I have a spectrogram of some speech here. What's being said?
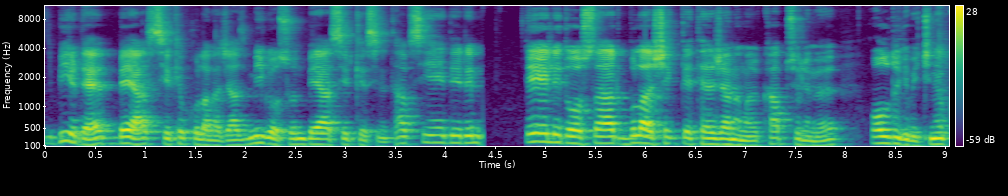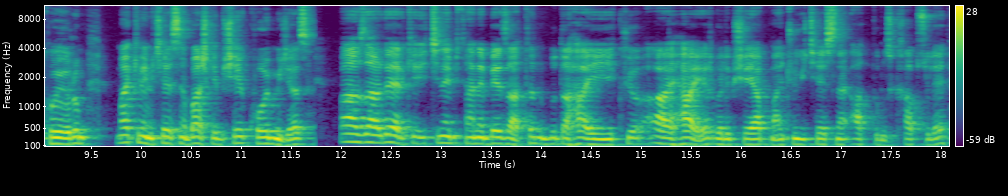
Bir de beyaz sirke kullanacağız. Migros'un beyaz sirkesini tavsiye ederim. Değerli dostlar bulaşık deterjanımı, kapsülümü olduğu gibi içine koyuyorum. Makinem içerisine başka bir şey koymayacağız. Bazıları der ki içine bir tane bez atın bu daha iyi yıkıyor. Ay hayır böyle bir şey yapmayın. Çünkü içerisine attığımız kapsüle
